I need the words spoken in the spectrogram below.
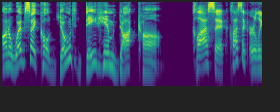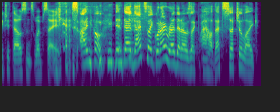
on a website called don'tdatehim.com. Classic, classic early 2000s website. Yes, I know. Th- that, that's like when I read that, I was like, wow, that's such a like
